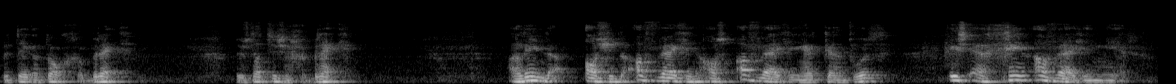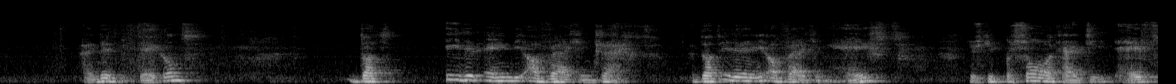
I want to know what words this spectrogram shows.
betekent ook gebrek. Dus dat is een gebrek. Alleen als je de afwijking als afwijking herkend wordt, is er geen afwijking meer. En dit betekent dat iedereen die afwijking krijgt. Dat iedereen die afwijking heeft. Dus die persoonlijkheid die heeft,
